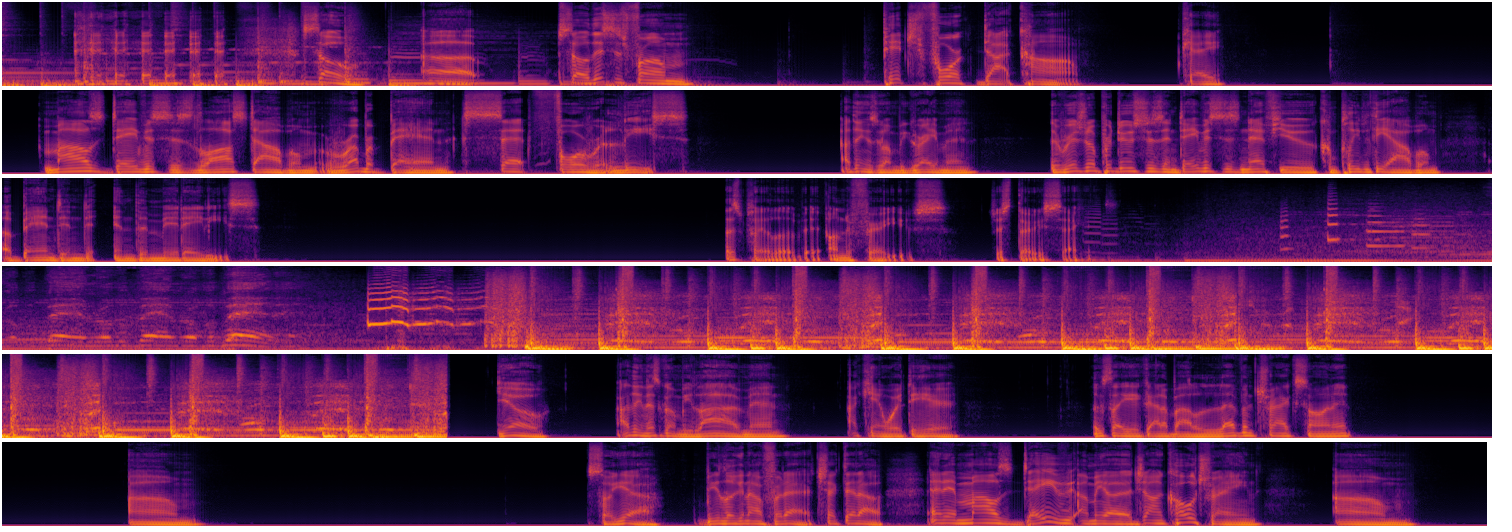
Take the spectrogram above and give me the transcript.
so, uh, so this is from pitchfork.com. Okay. Miles Davis's lost album, Rubber Band, set for release. I think it's going to be great, man. The original producers and Davis's nephew completed the album, abandoned in the mid 80s. Let's play a little bit under fair use. Just 30 seconds. Rubber band, rubber band. Yo, I think that's gonna be live, man. I can't wait to hear it. Looks like it got about 11 tracks on it. Um, so yeah, be looking out for that. Check that out. And then Miles Davis, I mean uh, John Coltrane. Um,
